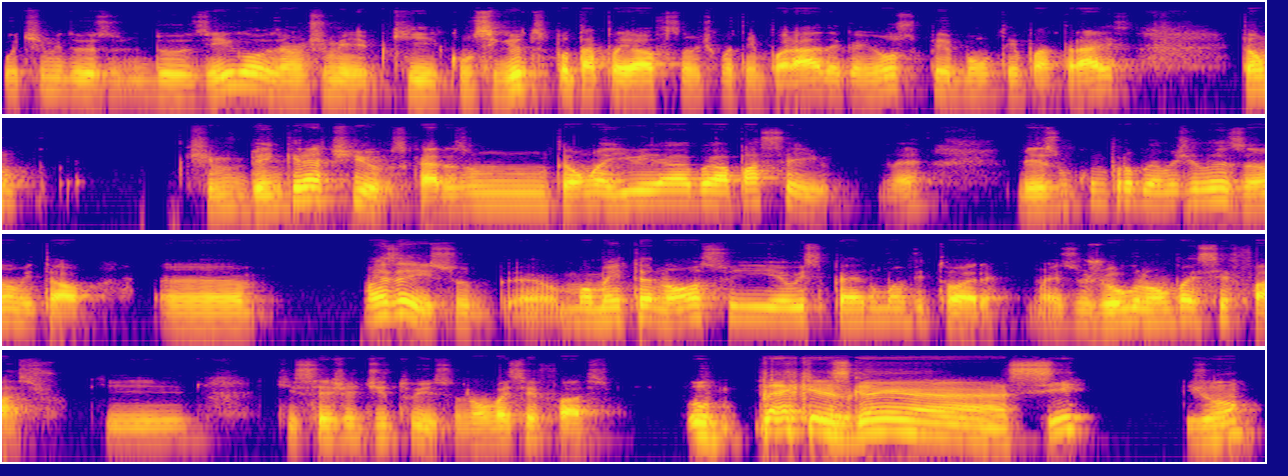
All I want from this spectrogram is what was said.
o time dos, dos Eagles. É um time que conseguiu disputar playoffs na última temporada, ganhou Super Bowl um tempo atrás. Então, time bem criativo. Os caras não estão aí a, a passeio, né? Mesmo com problemas de lesão e tal. Ahn, mas é isso. é, o momento é nosso e eu espero uma vitória. Mas o jogo não vai ser fácil. Que, que seja dito isso, não vai ser fácil. O Packers ganha se, João?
